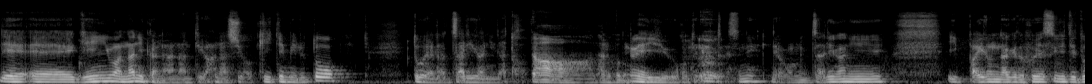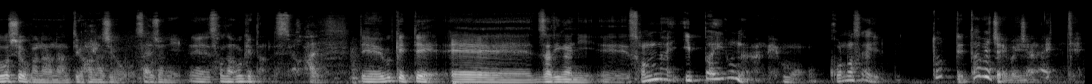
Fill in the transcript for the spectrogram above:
い。で、えー原因は何かななんていう話を聞いてみるとどうやらザリガニだと。ああなるほどえーいうことになったですね。でザリガニいっぱいいるんだけど増えすぎてどうしようかななんていう話を最初に、えー相談を受けたんですよ。はいで受けて、えーザリガニ、えーそんないっぱいいるならねもうこの際取って食べちゃえばいいじゃないって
